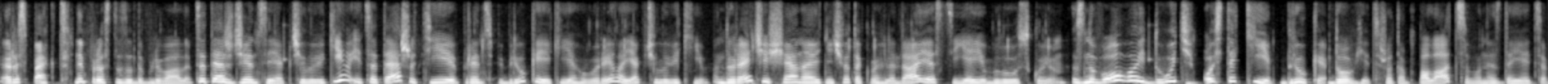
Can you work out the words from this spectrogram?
Респект, не просто задублювали. Це теж джинси як чоловіків, і це теж оті, в принципі, брюки, які я говорила, як чоловіків. До речі, ще навіть нічого так виглядає з цією блузкою. З нового йдуть ось такі брюки, довгі, що там палацо, вони здається.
